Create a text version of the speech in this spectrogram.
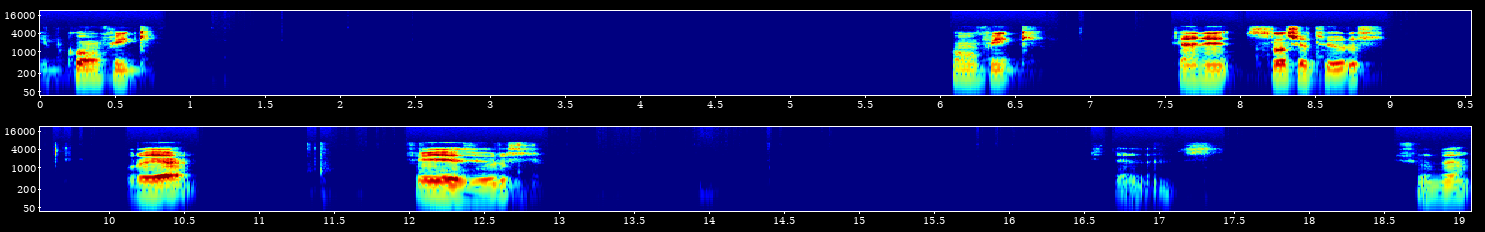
ipconfig config tane slash atıyoruz. Buraya Şöyle yazıyoruz. Şurada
